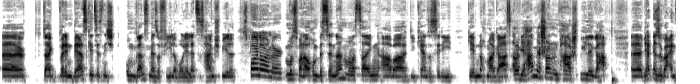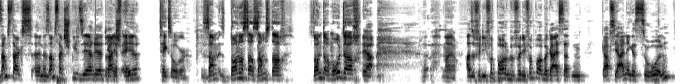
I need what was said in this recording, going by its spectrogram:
Äh, da, bei den Bears geht's jetzt nicht um ganz mehr so viel, obwohl ihr letztes Heimspiel Spoiler Alert. muss man auch ein bisschen ne, mal was zeigen. Aber die Kansas City geben noch mal Gas. Aber wir haben ja schon ein paar Spiele gehabt. Äh, wir hatten ja sogar ein Samstags, äh, eine Samstagsspielserie, drei NFL. Spiele. Takes over. Sam Donnerstag, Samstag, Sonntag, Montag. Ja, Naja. Also für die Football, für die Football-Begeisterten gab es hier einiges zu holen.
